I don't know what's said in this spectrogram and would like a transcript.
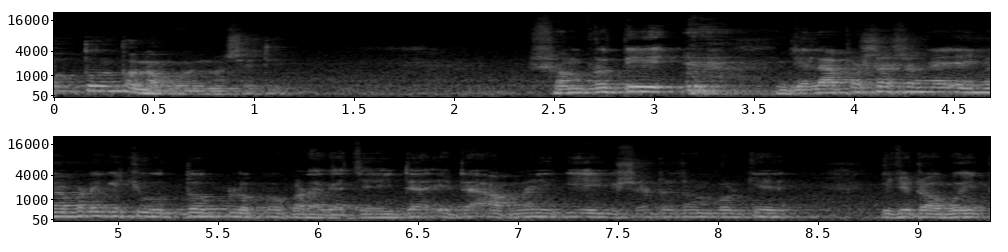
অত্যন্ত নগণ্য সেটি। সম্প্রতি জেলা প্রশাসনে এই ব্যাপারে কিছু উদ্যোগ লক্ষ্য করা গেছে। এটা এটা আপনার কি এই বিষয়টা সম্পর্কে কিছুটা অবহিত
